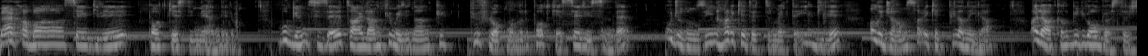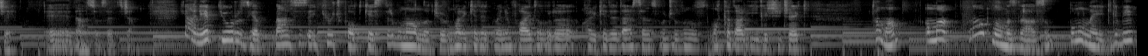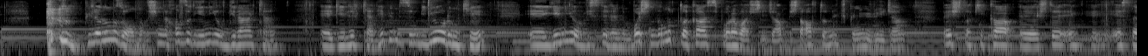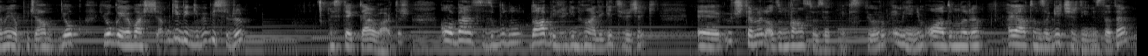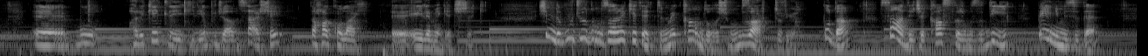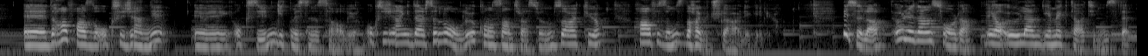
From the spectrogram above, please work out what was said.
Merhaba sevgili podcast dinleyenlerim. Bugün size Taylan Kümeli'den Püf Lokmaları podcast serisinde vücudumuzu yine hareket ettirmekle ilgili alacağımız hareket planıyla alakalı bir yol göstericiden söz edeceğim. Yani hep diyoruz ya ben size 2-3 podcast'tir bunu anlatıyorum. Hareket etmenin faydaları, hareket ederseniz vücudunuz ne kadar iyileşecek. Tamam ama ne yapmamız lazım? Bununla ilgili bir planımız olmalı. Şimdi hazır yeni yıl girerken, e, gelirken hepimizin biliyorum ki e, yeni yıl listelerinin başında mutlaka spora başlayacağım. İşte haftanın 3 günü yürüyeceğim. 5 dakika e, işte e, e, esneme yapacağım. Yok yogaya başlayacağım gibi gibi bir sürü istekler vardır. Ama ben sizi bunu daha belirgin hale getirecek e, üç temel adımdan söz etmek istiyorum. Eminim o adımları hayatınıza geçirdiğinizde de e, bu hareketle ilgili yapacağınız her şey daha kolay e, eyleme geçecek. Şimdi vücudumuzu hareket ettirmek kan dolaşımımızı arttırıyor. Bu da sadece kaslarımızı değil beynimizi de e, daha fazla oksijenle e, oksijenin gitmesini sağlıyor. Oksijen giderse ne oluyor? Konsantrasyonumuz artıyor. Hafızamız daha güçlü hale geliyor. Mesela öğleden sonra veya öğlen yemek tatilimizde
